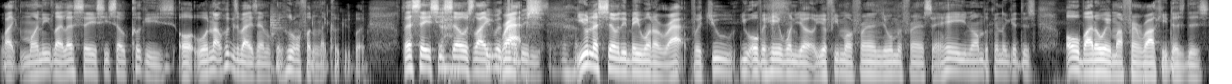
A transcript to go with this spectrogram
like money. Like let's say she sell cookies or well not cookies by example because who don't fucking like cookies, but let's say she sells like raps. You necessarily may want to rap, but you you overhear one of your your female friends, your woman friends saying, "Hey, you know, I'm looking to get this. Oh, by the way, my friend Rocky does this.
